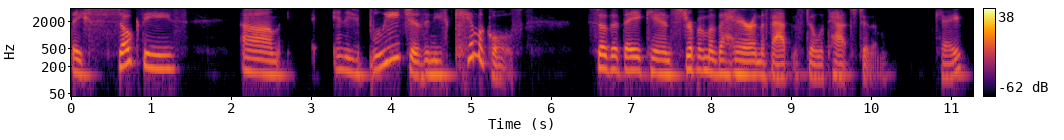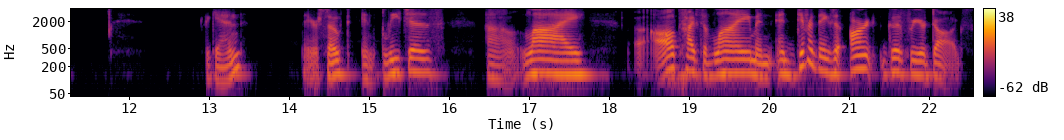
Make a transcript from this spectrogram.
they soak these um, in these bleaches and these chemicals so that they can strip them of the hair and the fat that's still attached to them. Okay. Again, they are soaked in bleaches, uh, lye, all types of lime and, and different things that aren't good for your dogs.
